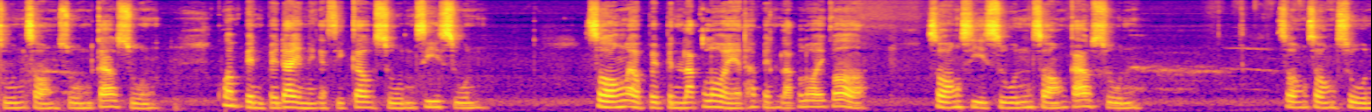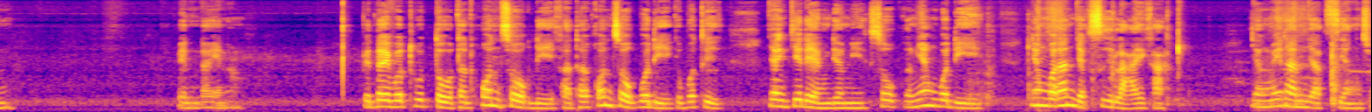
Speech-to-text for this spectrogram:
ศูนย์สองศูนย์เก้าศูนย์ความเป็นไปได้ในก็สิเก้าศูนย์สี่ศูนย์สองเอาไปเป็นหลักร้อยถ้าเป็นหลักร้อยก็สองสี่ศูนย์สองเก้าศูนย์สองสองศูนย์เป็นได้นะ เป็นได้วัตถุโตถ้าคนโศกดีค่ะ ถ้าคนโศกบ่ดีก็บ่ถือยังเจ๊แดงเดี๋ยวนี้โศกกันยังบ่ดี ยังบ่ทันอยากซื้อหลายค่ะ ยังไม่ทันอยากเสี่ยงโช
